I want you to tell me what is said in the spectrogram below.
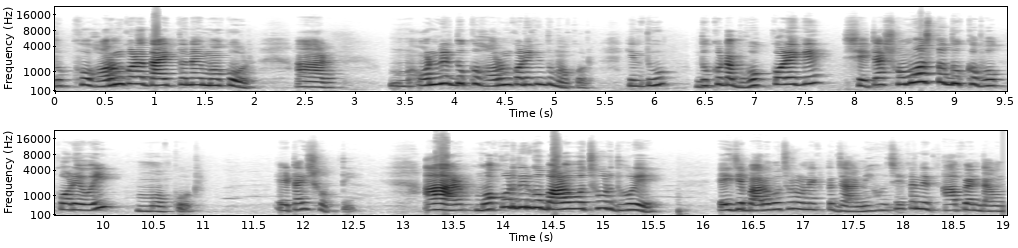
দুঃখ হরণ করার দায়িত্ব নেয় মকর, আর অন্যের দুঃখ হরণ করে কিন্তু মকর। কিন্তু দুঃখটা ভোগ করে কে? সেটা সমস্ত দুঃখ ভোগ করে ওই মকর। এটাই সত্যি। আর মকর দীর্ঘ বারো বছর ধরে, এই যে বারো বছর অনেকটা জার্নি হয়েছে, এখানে আপ অ্যান্ড ডাউন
